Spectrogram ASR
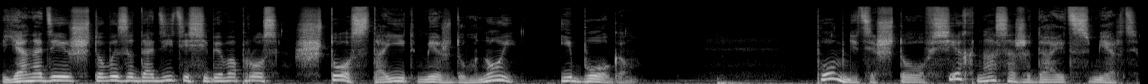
Я надеюсь, что вы зададите себе вопрос, что стоит между мной и Богом. Помните, что всех нас ожидает смерть.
